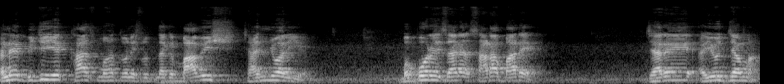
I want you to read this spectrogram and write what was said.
અને બીજી એક ખાસ મહત્વની સૂચના કે બાવીસ જાન્યુઆરીએ બપોરે જ્યારે સાડા બારે જ્યારે અયોધ્યામાં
